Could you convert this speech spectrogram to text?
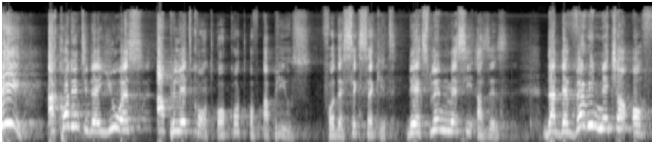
See, according to the U.S. Appellate Court or Court of Appeals for the Sixth Circuit, they explain mercy as this: that the very nature of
